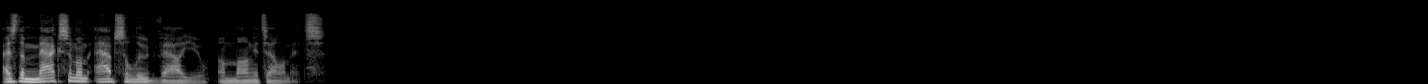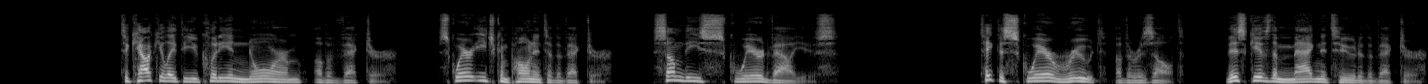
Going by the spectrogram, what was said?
as the maximum absolute value among its elements. To calculate the Euclidean norm of a vector, square each component of the vector. Sum these squared values. Take the square root of the result. This gives the magnitude of the vector.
